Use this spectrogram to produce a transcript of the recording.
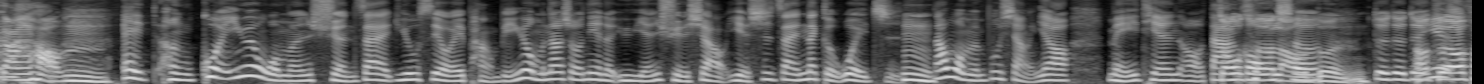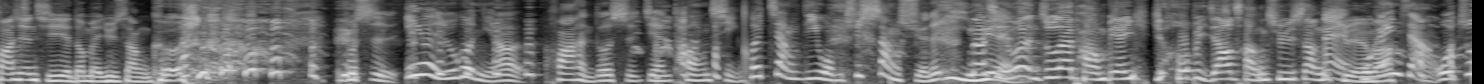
刚好。嗯，哎、欸，很贵，因为我们选在 UCLA 旁边，因为我们那时候念的语言学校也是在那个位置。嗯，那我们不想要每一天哦搭公车劳顿，对对对，然后最后发现其实也都没去上课。不是，因为如果你要花很多时间通勤，会降低我们去上学的意愿。那请问你住在旁边有比较常去上学吗？欸、我跟你讲，我住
